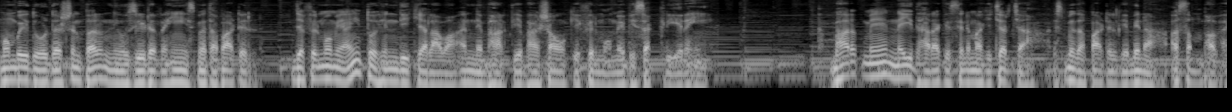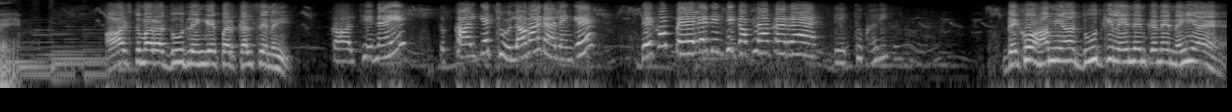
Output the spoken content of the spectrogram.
मुंबई दूरदर्शन पर न्यूज़ रीडर रही स्मिता पाटिल। जब फ़िल्मों में आई तो हिंदी के अलावा अन्य भारतीय भाषाओं की फ़िल्मों में भी सक्रिय रहीं। भारत में नई धारा के सिनेमा की चर्चा स्मिता पाटिल के बिना असंभव है। आज तुम्हारा दूध लेंगे पर कल से नहीं। कल थी नहीं? तो कल के चूल्हा में डालेंगे? देखो पहले दिन की कफला कर रहा है। देख तो खरी। देखो हम यहाँ दूध की लेन देन करने नहीं आए हैं।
